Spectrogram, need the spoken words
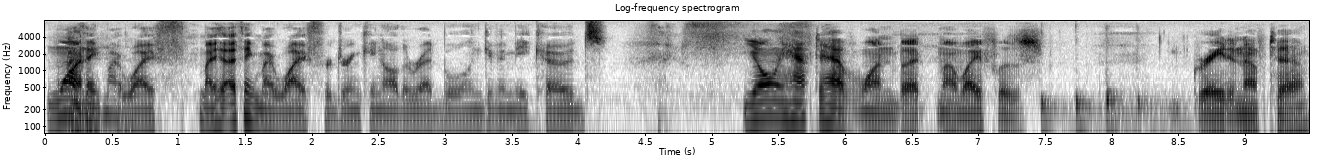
one. I think my wife. My I think my wife for drinking all the Red Bull and giving me codes. You only have to have one, but my wife was great enough to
